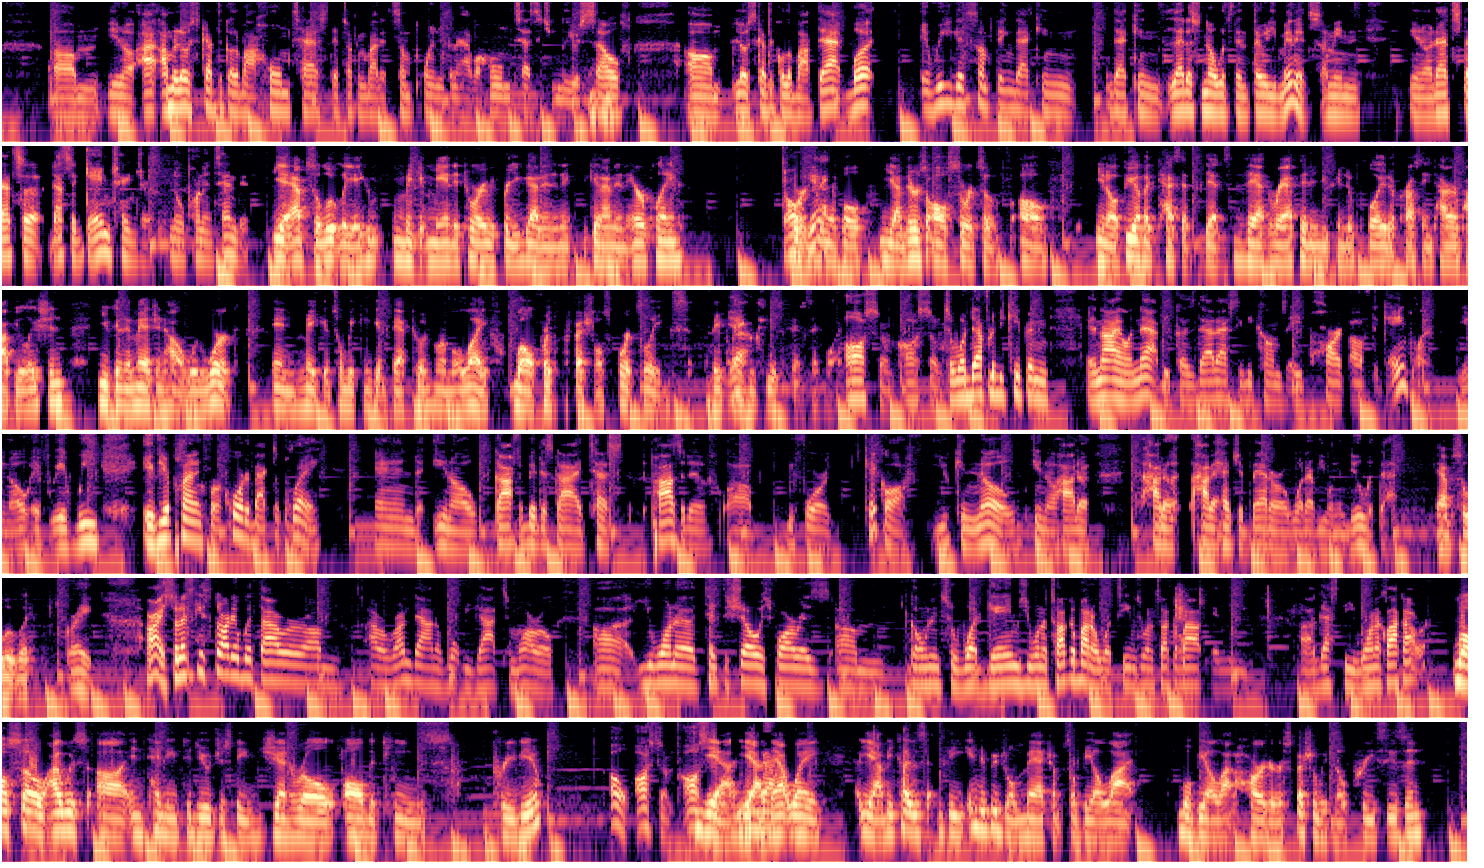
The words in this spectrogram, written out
um, you know, I, am a little skeptical about home tests. They're talking about at some point we're gonna have a home test that you do yourself. Mm-hmm. Um, a little skeptical about that, but if we can get something that can that can let us know within 30 minutes, I mean, you know, that's that's a that's a game changer. No pun intended. Yeah, absolutely. You make it mandatory before you get in get on an airplane. Oh, For example, yeah. yeah, there's all sorts of of you know, if you have a test that, that's that rapid and you can deploy it across the entire population, you can imagine how it would work and make it so we can get back to a normal life. Well, for the professional sports leagues, they plan yeah. to use it the same way. Awesome, awesome. So we'll definitely be keeping an eye on that because that actually becomes a part of the game plan. You know, if if we if you're planning for a quarterback to play, and you know, God forbid this guy tests positive uh, before kickoff, you can know, you know, how to how to how to hedge it better or whatever you want to do with that. Absolutely. Great. All right, so let's get started with our um our rundown of what we got tomorrow. Uh you want to take the show as far as um going into what games you want to talk about or what teams you want to talk about in the I guess the one o'clock hour. Well, so I was uh, intending to do just a general all the teams preview. Oh, awesome! Awesome. Yeah, yeah. That. that way, yeah, because the individual matchups will be a lot will be a lot harder, especially with no preseason.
